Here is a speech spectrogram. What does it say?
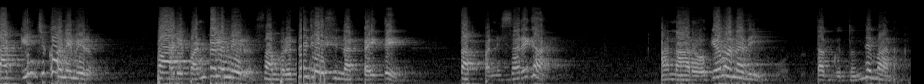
తగ్గించుకొని మీరు. పాడి పంటలు మీరు సమృద్ధి చేసినట్టయితే తప్పనిసరిగా అనారోగ్యం అన్నది తగ్గుతుంది మనకు.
